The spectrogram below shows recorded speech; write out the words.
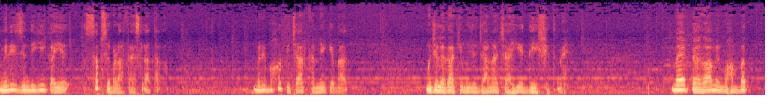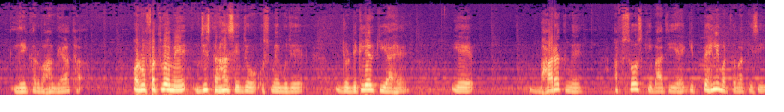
मेरी ज़िंदगी का ये सबसे बड़ा फैसला था मैंने बहुत विचार करने के बाद मुझे लगा कि मुझे जाना चाहिए देश हित में मैं पैगाम मोहब्बत लेकर वहाँ गया था और वो फतवे में जिस तरह से जो उसमें मुझे जो डिक्लेयर किया है, ये भारत में अफसोस की बात यह है कि पहली मर्तबा किसी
